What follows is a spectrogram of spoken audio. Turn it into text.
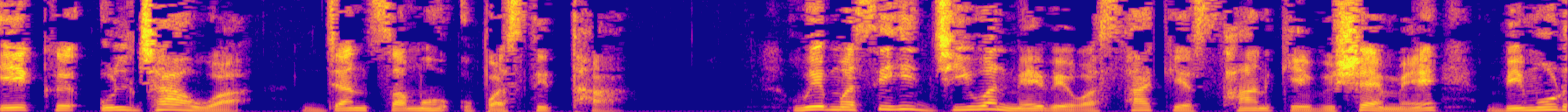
एक उलझा हुआ जनसमूह उपस्थित था। वे मसीही जीवन में व्यवस्था के स्थान के विषय में विमूढ़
